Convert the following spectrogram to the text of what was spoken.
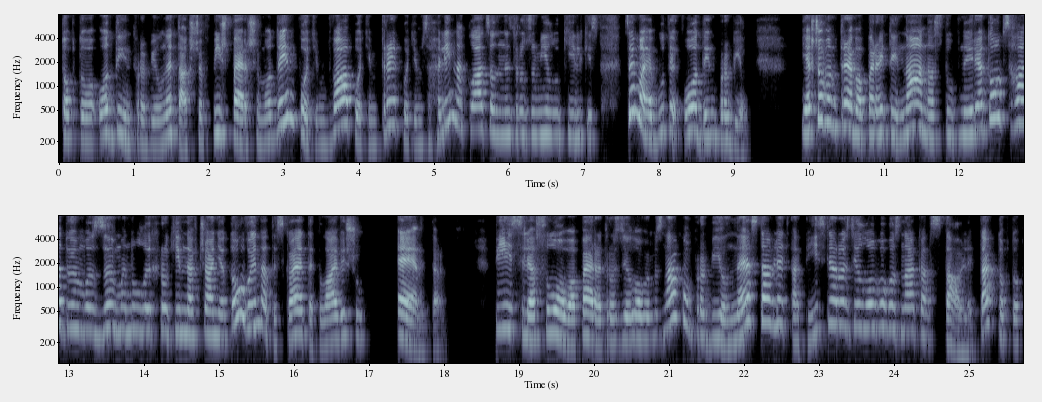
Тобто один пробіл, не так, щоб між першим один, потім два, потім три, потім взагалі наклацали незрозумілу кількість. Це має бути один пробіл. Якщо вам треба перейти на наступний рядок, згадуємо з минулих років навчання, то ви натискаєте клавішу Enter. Після слова перед розділовим знаком пробіл не ставлять, а після розділового знака ставлять. Так? Тобто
